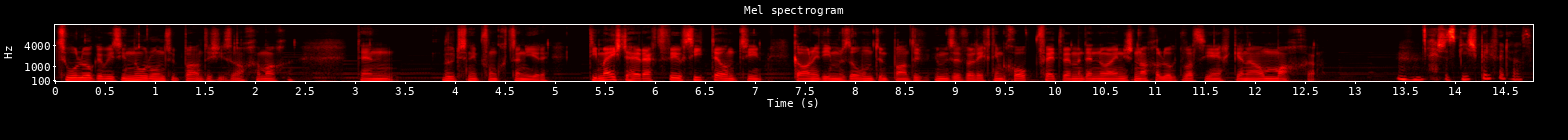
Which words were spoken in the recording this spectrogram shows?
zuschauen, wie sie nur unsympathische Sachen machen, dann würde es nicht funktionieren. Die meisten haben recht viele Seiten und sind gar nicht immer so unsympathisch, wie man sie vielleicht im Kopf hat, wenn man dann noch einmal nachschaut, was sie eigentlich genau machen. Mhm. Hast du ein Beispiel für das?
